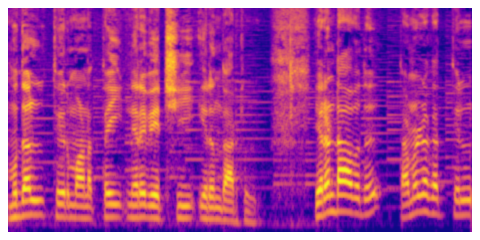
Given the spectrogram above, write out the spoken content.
முதல் தீர்மானத்தை நிறைவேற்றி இருந்தார்கள். இரண்டாவது தமிழகத்தில்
